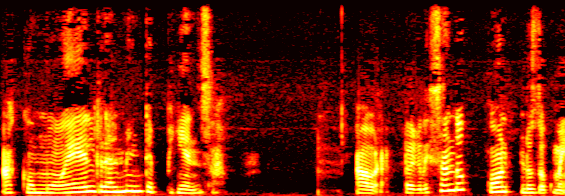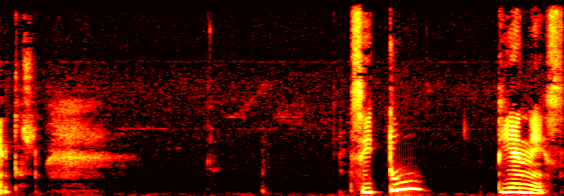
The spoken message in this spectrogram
a cómo él realmente piensa. Ahora, regresando con los documentos. Si tú tienes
